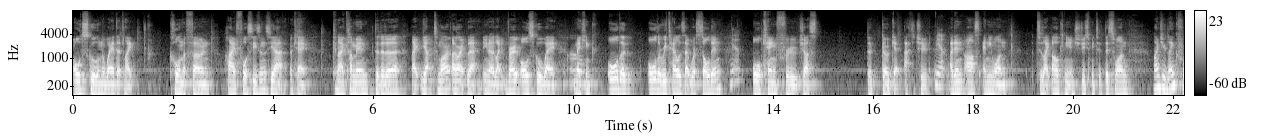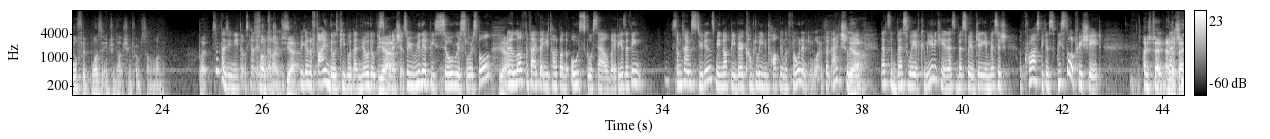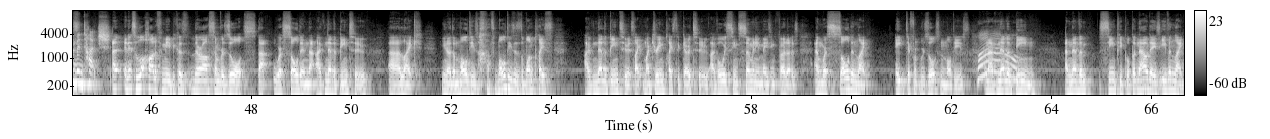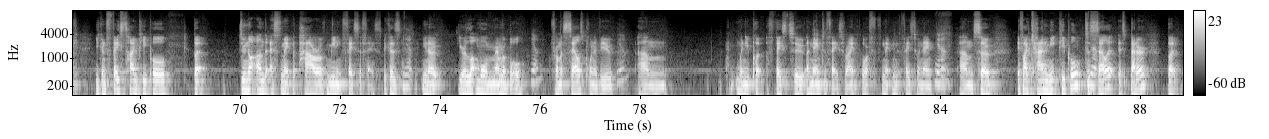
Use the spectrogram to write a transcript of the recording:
old school in the way that like, call on the phone. Hi, Four Seasons. Yeah, okay. Can I come in? Da da da. Like, yep, tomorrow. All right, there. You know, like very old school way, making all the all the retailers that were sold in yeah, all came through just the go get attitude. yeah. I didn't ask anyone to like, oh, can you introduce me to this one? Mind you, Lane Crawford was an introduction from someone, but Sometimes you need those kind of Sometimes, introductions. yeah. But you got to find those people that know those Yeah. finishes. So you really have to be so resourceful. Yeah. And I love the fact that you talked about the old school style way because I think sometimes students may not be very comfortable even talking on the phone anymore. But actually, Yeah. that's the best way of communicating. That's the best way of getting a message across because we still appreciate hundred percent. And that the best, human touch. and and it's a lot harder for me because there are some resorts that were sold in that I've never been to, uh, like you know the Maldives. the Maldives is the one place I've never been to. It's like my dream place to go to. I've always seen so many amazing photos, and we're sold in like eight different resorts in the Maldives, and I've never been and never seen people. But nowadays, even like you can FaceTime people, but do not underestimate the power of meeting face to face because Yep. you know you're a lot more memorable Yep. from a sales point of view Yep. when you put a face to a name to face, right, or a f- na- face to a name. Yeah. Um, so if I can meet people to Yeah. sell it, it's better. But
